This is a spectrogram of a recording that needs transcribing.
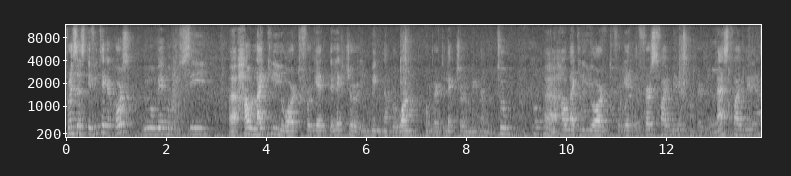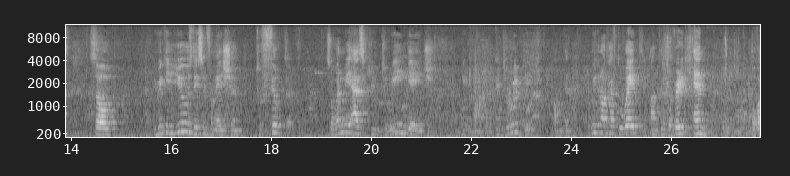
For instance, if you take a course, we will be able to see uh, how likely you are to forget the lecture in week number one compared to lecture in week number two, uh, how likely you are to forget the first five minutes compared to the last five minutes. So we can use this information to filter. So when we ask you to re-engage in content and to repeat content, we do not have to wait until the very end of a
